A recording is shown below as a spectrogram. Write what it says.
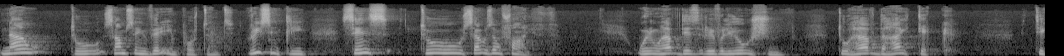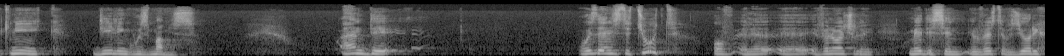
now to something very important. Recently, since 2005, when we have this revolution to have the high tech technique dealing with mummies. And the, with the Institute of uh, Evolutionary Medicine, University of Zurich,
